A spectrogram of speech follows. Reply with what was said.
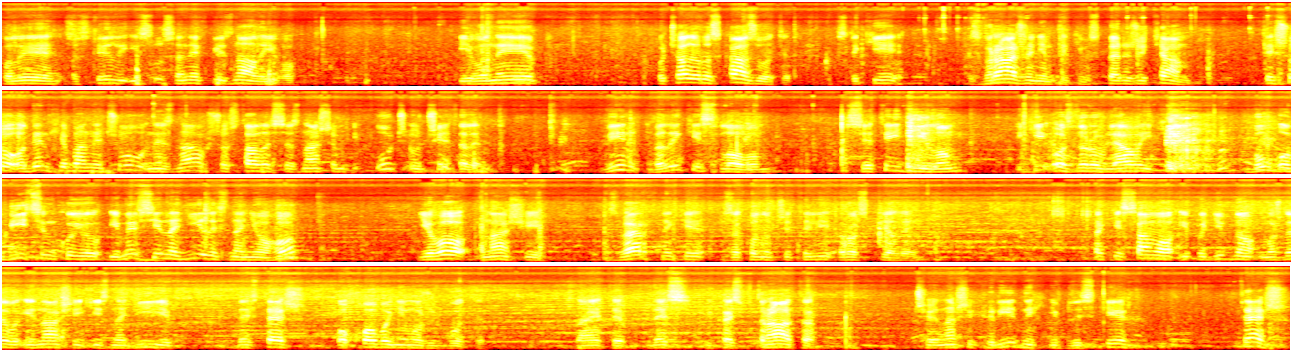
коли зустріли Ісуса, не впізнали Його. І вони почали розказувати з такі, з враженням таким, з пережиттям. Ти що, один хіба не чув, не знав, що сталося з нашим уч, учителем? Він великий словом, святий ділом, який оздоровляв, який був обіцянкою, і ми всі надіялись на нього. Його наші зверхники, законовчителі розп'яли. Так і само і подібно, можливо, і наші якісь надії десь теж поховані можуть бути. Знаєте, десь якась втрата чи наших рідних і близьких теж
